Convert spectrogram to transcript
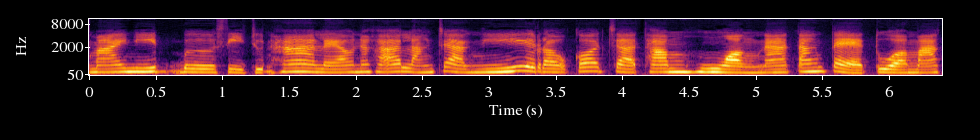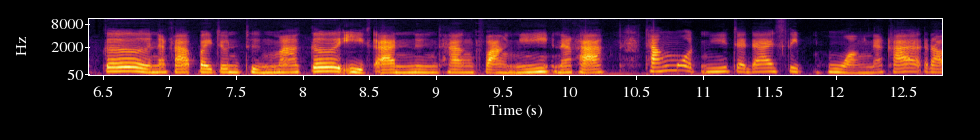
ไม้นิดเบอร์ 4.5 แล้วนะคะ หลังจากนี้เราก็จะทำห่วงนะตั้งแต่ตัวมาร์กเกอร์นะคะ ไปจนถึงมาร์กเกอร์อีกอันหนึ่งทางฝั่งนี้นะคะ ทั้งหมดนี้จะได้ 10 ห่วงนะคะ เรา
